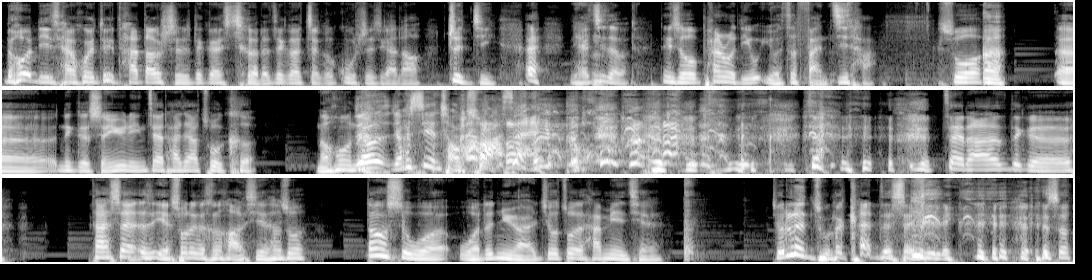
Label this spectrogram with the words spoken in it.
然后你才会对他当时这个扯的这个整个故事感到震惊。哎，你还记得吧？那时候潘若迪有一次反击他，说，嗯呃，那个沈玉琳在他家做客，然后呢然，后然后现场夸赛，在在他那个，他是也说了一个很好的戏，他说，当时我我的女儿就坐在他面前。就愣住了，看着沈玉琳，说：“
